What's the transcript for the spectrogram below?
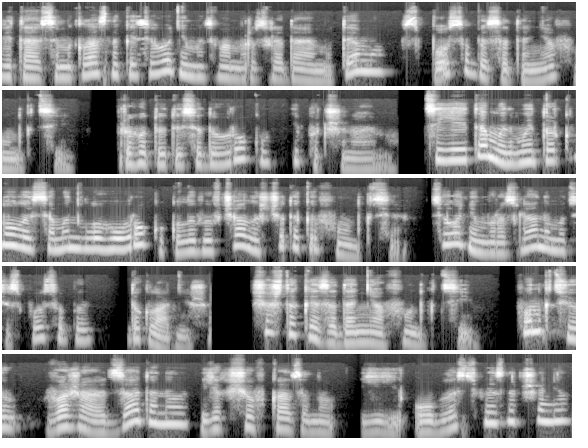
Вітаю семикласники! Сьогодні ми з вами розглядаємо тему Способи задання функції. Приготуйтеся до уроку і починаємо. Цієї теми ми торкнулися минулого уроку, коли вивчали, що таке функція. Сьогодні ми розглянемо ці способи докладніше. Що ж таке задання функції? Функцію вважають заданою, якщо вказано її область визначення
